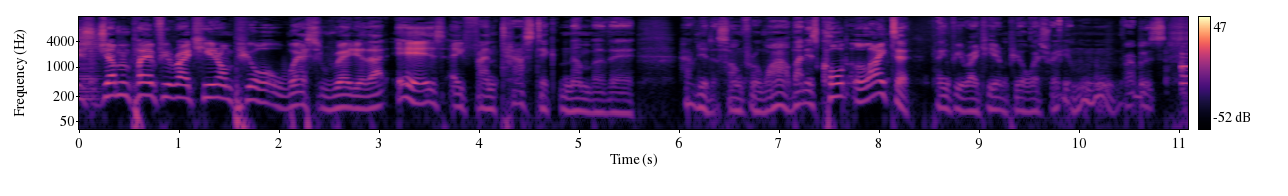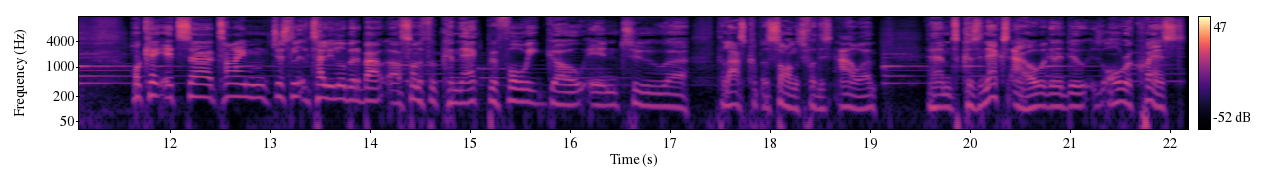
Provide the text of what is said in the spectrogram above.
guys, German playing for you right here on Pure West Radio. That is a fantastic number there. Haven't heard that song for a while. That is called Lighter, playing for you right here on Pure West Radio. Mm-hmm, fabulous. Okay, it's uh, time just to tell you a little bit about uh, Connect before we go into uh, the last couple of songs for this hour. Because um, the next hour we're going to do is all requests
